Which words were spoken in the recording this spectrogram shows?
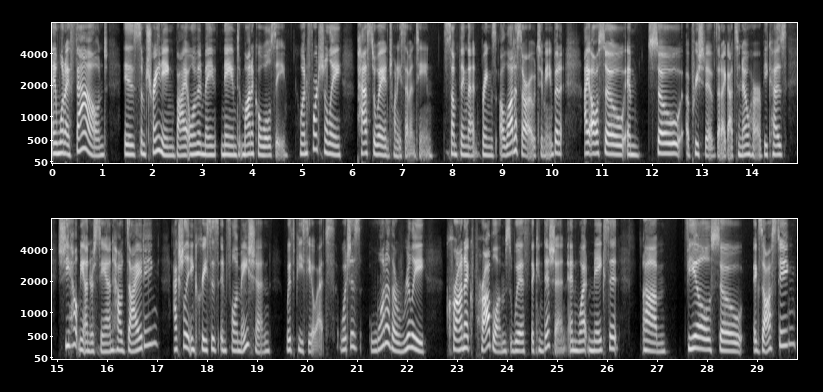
And what I found is some training by a woman named Monika Woolsey, who unfortunately passed away in 2017. Something that brings a lot of sorrow to me, but I also am so appreciative that I got to know her because she helped me understand how dieting actually increases inflammation with PCOS, which is one of the really chronic problems with the condition and what makes it um, feel so exhausting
